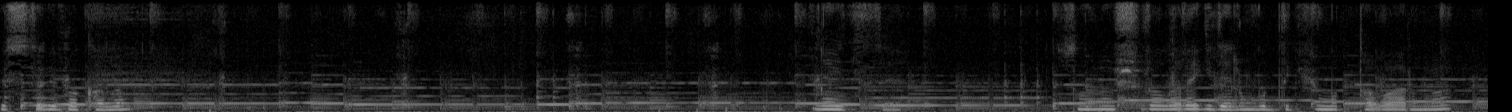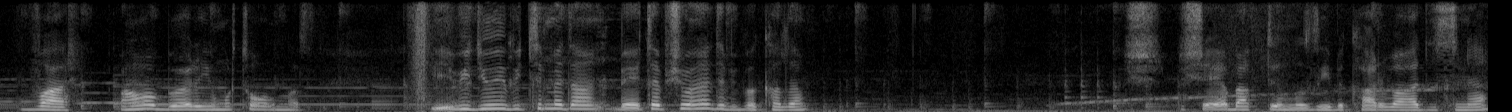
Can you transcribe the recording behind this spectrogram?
Üste bir bakalım. Neyse. Sonra şuralara gidelim. Buradaki yumurta var mı? Var. Ama böyle yumurta olmaz. Bir videoyu bitirmeden B tepçöne de bir bakalım. Ş- şeye baktığımız gibi Kar Vadisi'ne.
